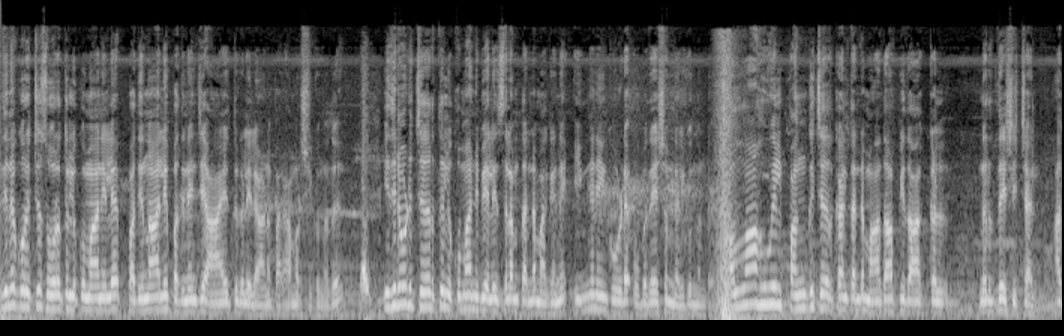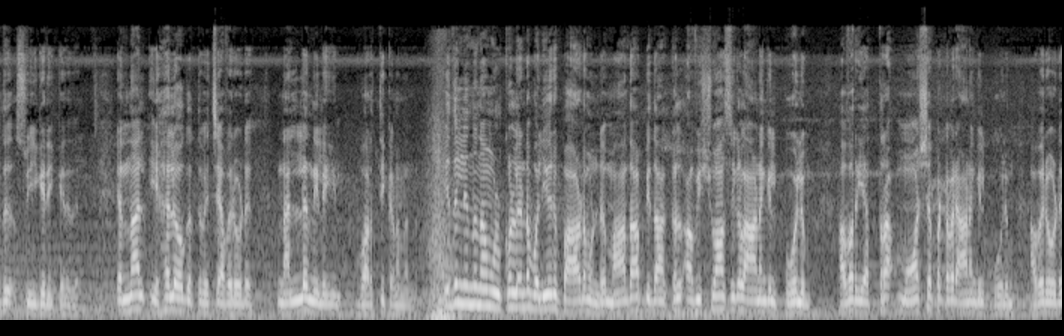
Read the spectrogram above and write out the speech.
ഇതിനെക്കുറിച്ച് സൂറത്തുൽ ലുക്കുമാനിലെ പതിനാല് പതിനഞ്ച് ആയത്തുകളിലാണ് പരാമർശിക്കുന്നത്. ഇതിനോട് ചേർത്ത് ലുക്കുമാൻ നബി അലൈഹി സ്വലാം തന്റെ മകന് ഇങ്ങനെയും കൂടെ ഉപദേശം നൽകുന്നുണ്ട്. അള്ളാഹുവിൽ പങ്കു ചേർക്കാൻ തന്റെ മാതാപിതാക്കൾ നിർദ്ദേശിച്ചാൽ അത് സ്വീകരിക്കരുത്. എന്നാൽ ഇഹലോകത്ത് വെച്ച് അവരോട് നല്ല നിലയിൽ വർത്തിക്കണമെന്ന്. ഇതിൽ നിന്ന് നാം ഉൾക്കൊള്ളേണ്ട വലിയൊരു പാഠമുണ്ട്. മാതാപിതാക്കൾ അവിശ്വാസികളാണെങ്കിൽ പോലും അവർ എത്ര മോശപ്പെട്ടവരാണെങ്കിൽ പോലും അവരോട്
